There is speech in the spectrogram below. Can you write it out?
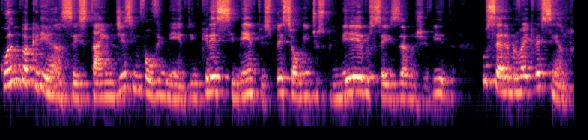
quando a criança está em desenvolvimento, em crescimento, especialmente os primeiros seis anos de vida, o cérebro vai crescendo.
